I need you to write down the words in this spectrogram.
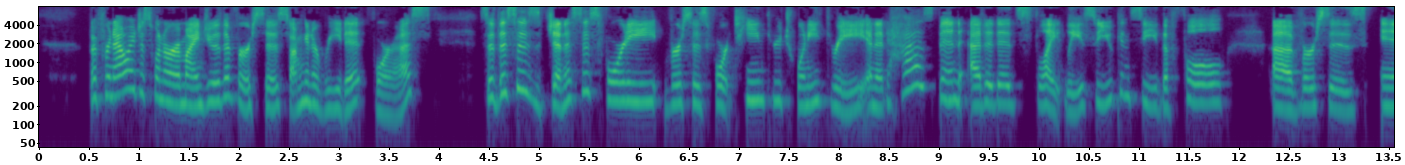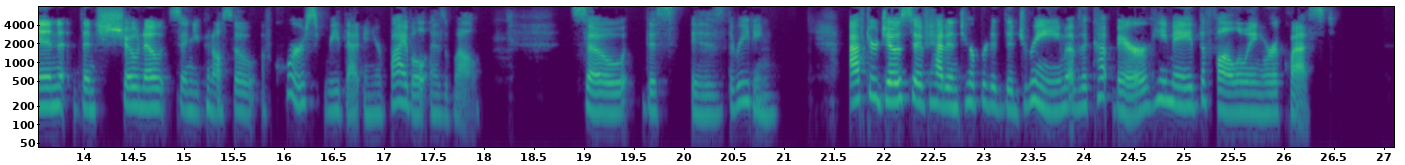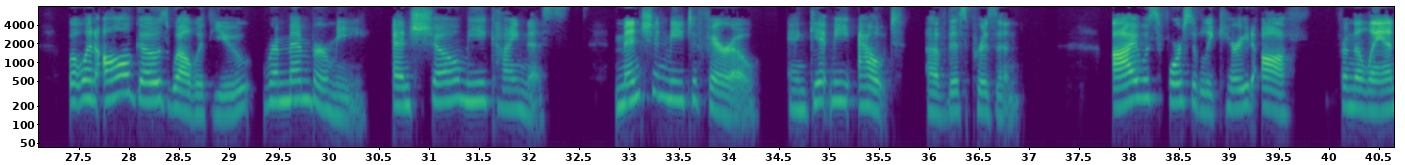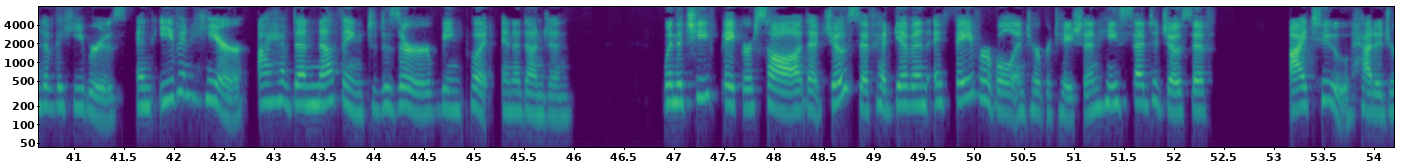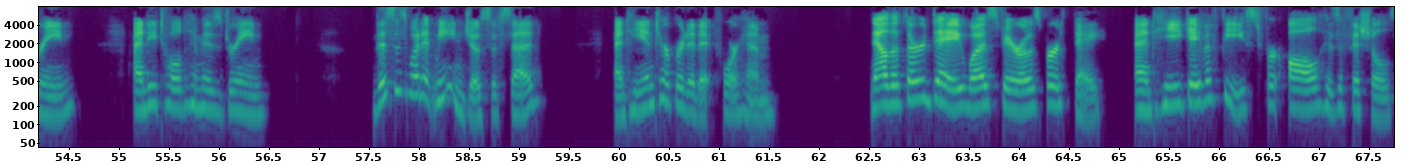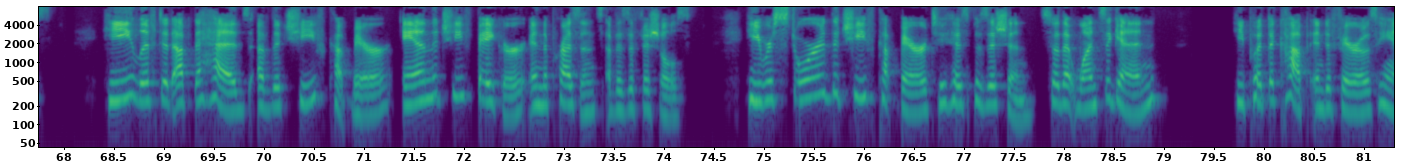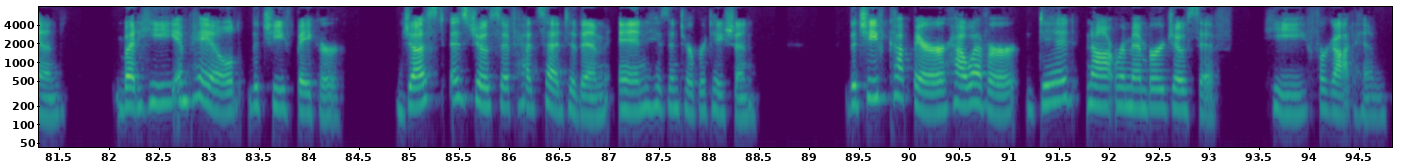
But for now, I just want to remind you of the verses. So I'm going to read it for us. So this is Genesis 40, verses 14 through 23, and it has been edited slightly. So you can see the full uh, verses in the show notes. And you can also, of course, read that in your Bible as well. So this is the reading. After Joseph had interpreted the dream of the cupbearer, he made the following request but when all goes well with you, remember me and show me kindness. Mention me to Pharaoh and get me out of this prison. I was forcibly carried off from the land of the Hebrews, and even here I have done nothing to deserve being put in a dungeon. When the chief baker saw that Joseph had given a favorable interpretation, he said to Joseph, I too had a dream. And he told him his dream. This is what it means, Joseph said. And he interpreted it for him. Now, the third day was Pharaoh's birthday, and he gave a feast for all his officials. He lifted up the heads of the chief cupbearer and the chief baker in the presence of his officials. He restored the chief cupbearer to his position so that once again he put the cup into Pharaoh's hand. But he impaled the chief baker just as Joseph had said to them in his interpretation. The chief cupbearer, however, did not remember Joseph. He forgot him.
